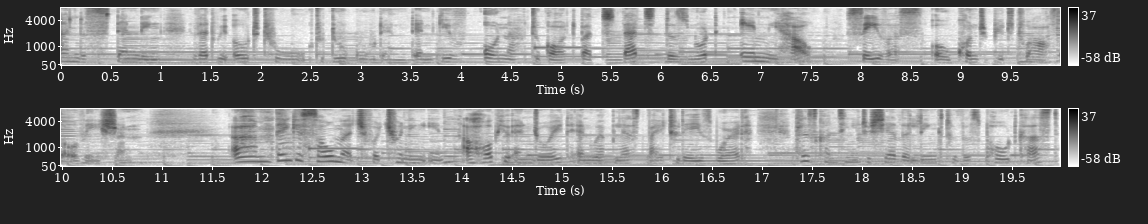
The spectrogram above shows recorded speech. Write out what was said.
understanding that we ought to, to do good and, and give honor to God. But that does not anyhow save us or contribute to our salvation. Um, thank you so much for tuning in. I hope you enjoyed and were blessed by today's word. Please continue to share the link to this podcast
